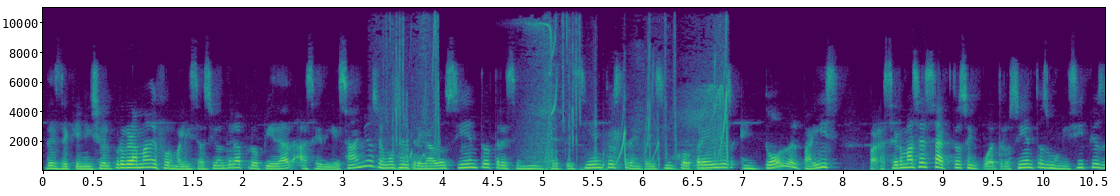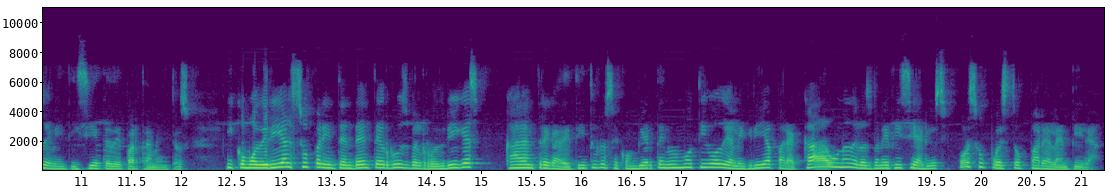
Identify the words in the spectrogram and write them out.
Desde que inició el programa de formalización de la propiedad hace 10 años, hemos entregado 113.735 predios en todo el país, para ser más exactos, en 400 municipios de 27 departamentos. Y como diría el superintendente Roosevelt Rodríguez, cada entrega de títulos se convierte en un motivo de alegría para cada uno de los beneficiarios y, por supuesto, para la entidad.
